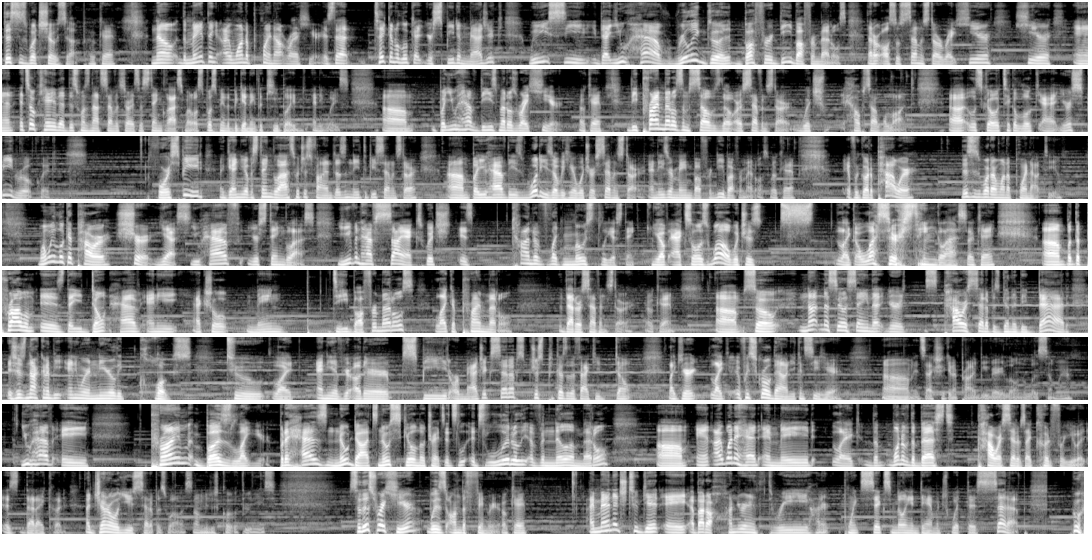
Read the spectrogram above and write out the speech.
this is what shows up, okay? Now, the main thing I want to point out right here is that taking a look at your speed and magic, we see that you have really good buffer debuffer medals that are also 7 star right here, here, and it's okay that this one's not 7 star, it's a stained glass medal. It's supposed to be in the beginning of the Keyblade anyways. Um, but you have these medals right here, okay? The prime medals themselves, though, are 7 star, which helps out a lot. Uh, let's go take a look at your speed real quick. For speed, again, you have a stained glass, which is fine. It doesn't need to be 7 star. Um, but you have these woodies over here, which are 7 star. And these are main buffer, debuffer medals, okay? If we go to power, this is what I want to point out to you. When we look at power, sure, yes, you have your stained glass. You even have Saïx, which is kind of like mostly a stain. You have Axel as well, which is like a lesser stained glass, okay? Um, but the problem is that you don't have any actual main debuffer medals like a prime medal that are seven star, okay? Um, so not necessarily saying that your power setup is going to be bad. It's just not going to be anywhere nearly close to like any of your other speed or magic setups just because of the fact you don't like your like if we scroll down you can see here um, it's actually going to probably be very low on the list somewhere. You have a Prime Buzz Lightyear, but it has no dots, no skill, no traits. It's it's literally a vanilla medal Um, and I went ahead and made like the one of the best power setups I could for you is that I could. A general use setup as well. So let me just go through these. So this right here was on the Fenrir, okay? I managed to get a about 103, 100, 0.6 million damage with this setup. Whew.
